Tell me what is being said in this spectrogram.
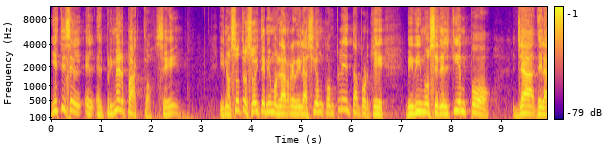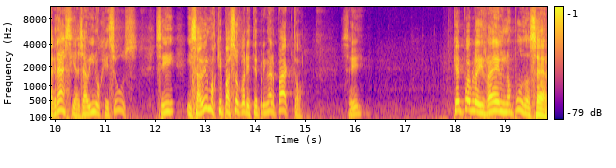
Y este es el, primer pacto, ¿sí? Y nosotros hoy tenemos la revelación completa porque vivimos en el tiempo ya de la gracia, ya vino Jesús, ¿sí? Y sabemos qué pasó con este primer pacto, ¿sí? Que el pueblo de Israel no pudo ser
